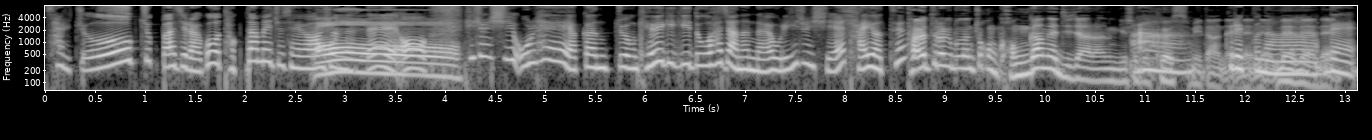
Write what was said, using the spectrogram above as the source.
살 쭉쭉 빠지라고 덕담해 주세요 하셨는데, 오. 어, 희준 씨 올해 약간 좀 계획이기도 하지 않았나요? 우리 희준 씨의 다이어트? 다이어트라기보다는 조금 건강해지자라는 게제 아, 목표였습니다. 네네네. 그랬구나. 네네네. 네.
